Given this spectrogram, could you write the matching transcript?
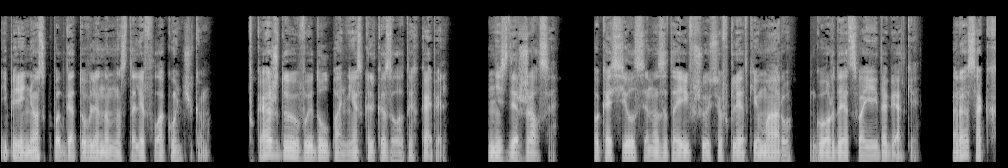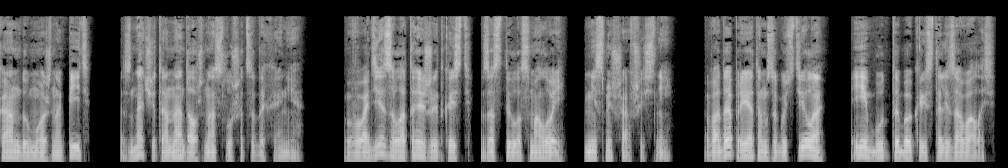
и перенес к подготовленным на столе флакончикам. В каждую выдул по несколько золотых капель. Не сдержался. Покосился на затаившуюся в клетке Мару, гордый от своей догадки. Раз Акханду можно пить, значит, она должна слушаться дыхания. В воде золотая жидкость застыла смолой, не смешавшись с ней. Вода при этом загустела и будто бы кристаллизовалась.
